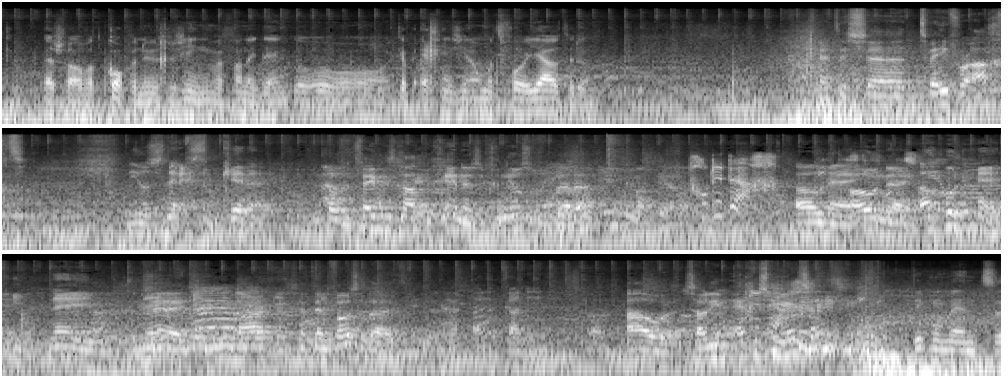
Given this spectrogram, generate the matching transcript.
Ik heb best wel wat koppen nu gezien waarvan ik denk, oh, ik heb echt geen zin om het voor jou te doen. Het is eh 2 voor 8. Niels is de eerste bekennen. Als het twee minuten gaat beginnen, dus ik ga Niels even bellen. Goedendag. Oh nee. Oh nee. Oh nee. Nee. Nee. Nee, ik kan niet naar harken. Zijn telefoon staat uit. Oh, dat kan niet. Ouwe, zou die hem echt gesmeerd zijn? Op dit moment eh,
